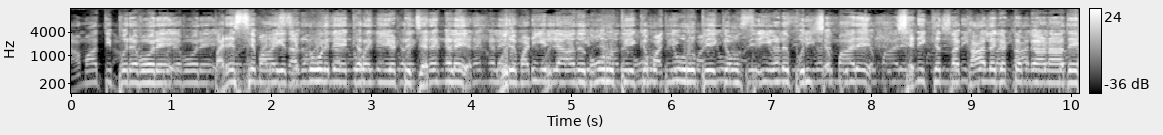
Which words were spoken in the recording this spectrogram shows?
കാമാത്തിപ്പുര പോലെ പരസ്യമായി നടുറോഡിലേക്ക് ഇറങ്ങിയിട്ട് ജനങ്ങളെ ഒരു മടിയില്ലാതെ നൂറുപ്യക്കും അഞ്ഞൂറുപ്യക്കും സ്ത്രീകൾ പുരുഷന്മാരെ ക്ഷണിക്കുന്ന കാലഘട്ടം കാണാതെ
